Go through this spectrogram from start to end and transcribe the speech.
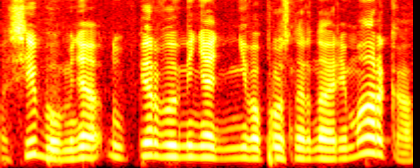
Спасибо. У меня, ну, первый у меня не вопрос, наверное, а ремарка.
